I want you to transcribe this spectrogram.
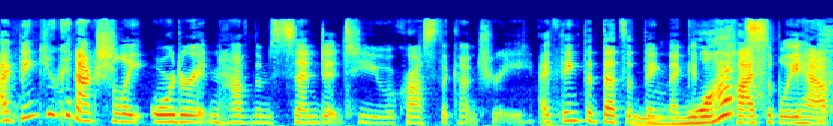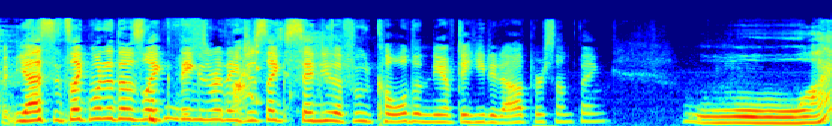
i think you can actually order it and have them send it to you across the country. I think that that's a thing that could What? possibly happen. Yes it's like one of those like things where they just like send you the food cold and you have to heat it up or something. What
